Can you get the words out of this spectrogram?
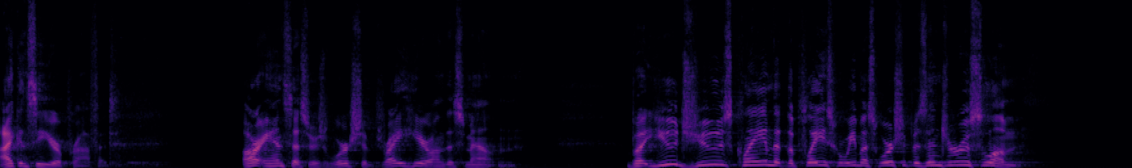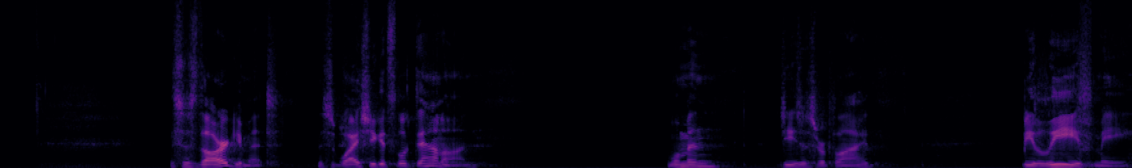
I can see you're a prophet. Our ancestors worshiped right here on this mountain. But you Jews claim that the place where we must worship is in Jerusalem. This is the argument. This is why she gets looked down on. Woman, Jesus replied, believe me.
